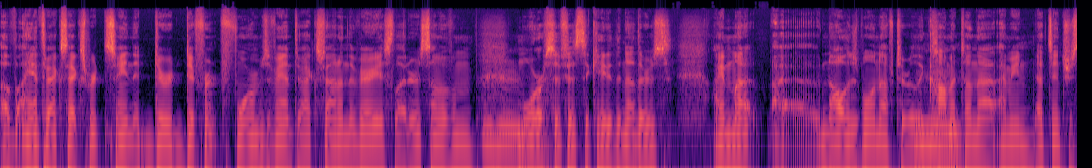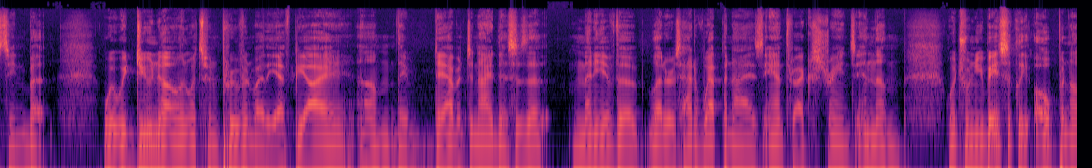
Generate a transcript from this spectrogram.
of anthrax experts saying that there are different forms of anthrax found in the various letters. Some of them Mhm. more sophisticated than others. I'm not uh, knowledgeable enough to really Mhm. comment on that. I mean, that's interesting, but what we do know and what's been proven by the FBI, um, they they haven't denied this, is that many of the letters had weaponized anthrax strains in them. Which, when you basically open a,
